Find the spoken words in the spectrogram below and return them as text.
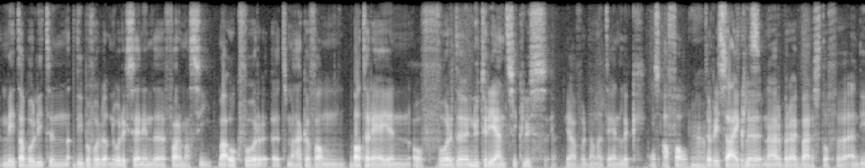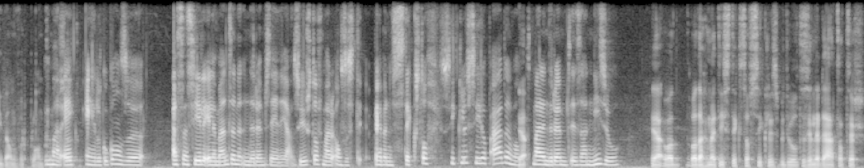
metabolieten die bijvoorbeeld nodig zijn in de farmacie, maar ook voor het maken van batterijen of voor de nutriëntcyclus, ja, voor dan uiteindelijk ons afval Ja. te recyclen Recy- naar bruikbare stoffen en die dan voor planten. Maar eigenlijk ook onze essentiële elementen in de ruimte zijn ja, zuurstof, maar onze we hebben een stikstofcyclus hier op aarde, want, Ja. maar in de ruimte is dat niet zo. Ja, wat, wat je met die stikstofcyclus bedoelt, is inderdaad dat er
